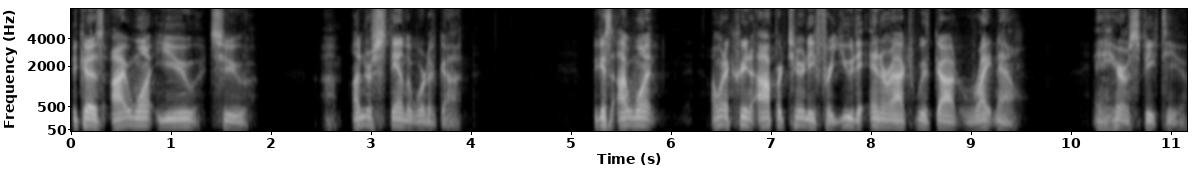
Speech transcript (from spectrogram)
because I want you to um, understand the Word of God? Because I want, I want to create an opportunity for you to interact with God right now and hear Him speak to you.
